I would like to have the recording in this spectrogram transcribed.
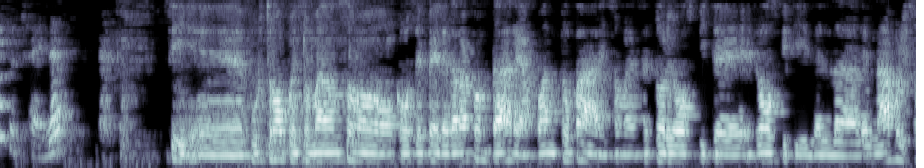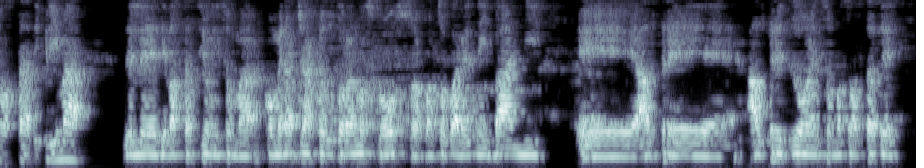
che succede? Sì, eh, purtroppo insomma, non sono cose belle da raccontare, a quanto pare insomma, nel settore ospite, ospiti del, del, Napoli sono stati prima delle devastazioni, insomma, come era già accaduto l'anno scorso, a quanto pare nei bagni e altre, altre zone insomma, sono state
